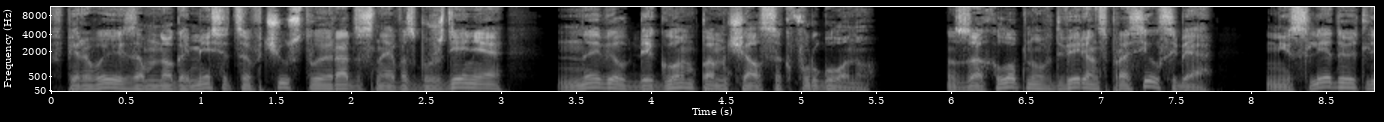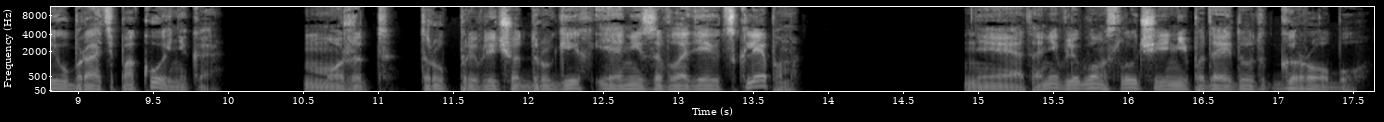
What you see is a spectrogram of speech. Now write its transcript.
Впервые за много месяцев, чувствуя радостное возбуждение, Невил бегом помчался к фургону. Захлопнув дверь, он спросил себя, не следует ли убрать покойника. Может, труп привлечет других, и они завладеют склепом? Нет, они в любом случае не подойдут к гробу.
